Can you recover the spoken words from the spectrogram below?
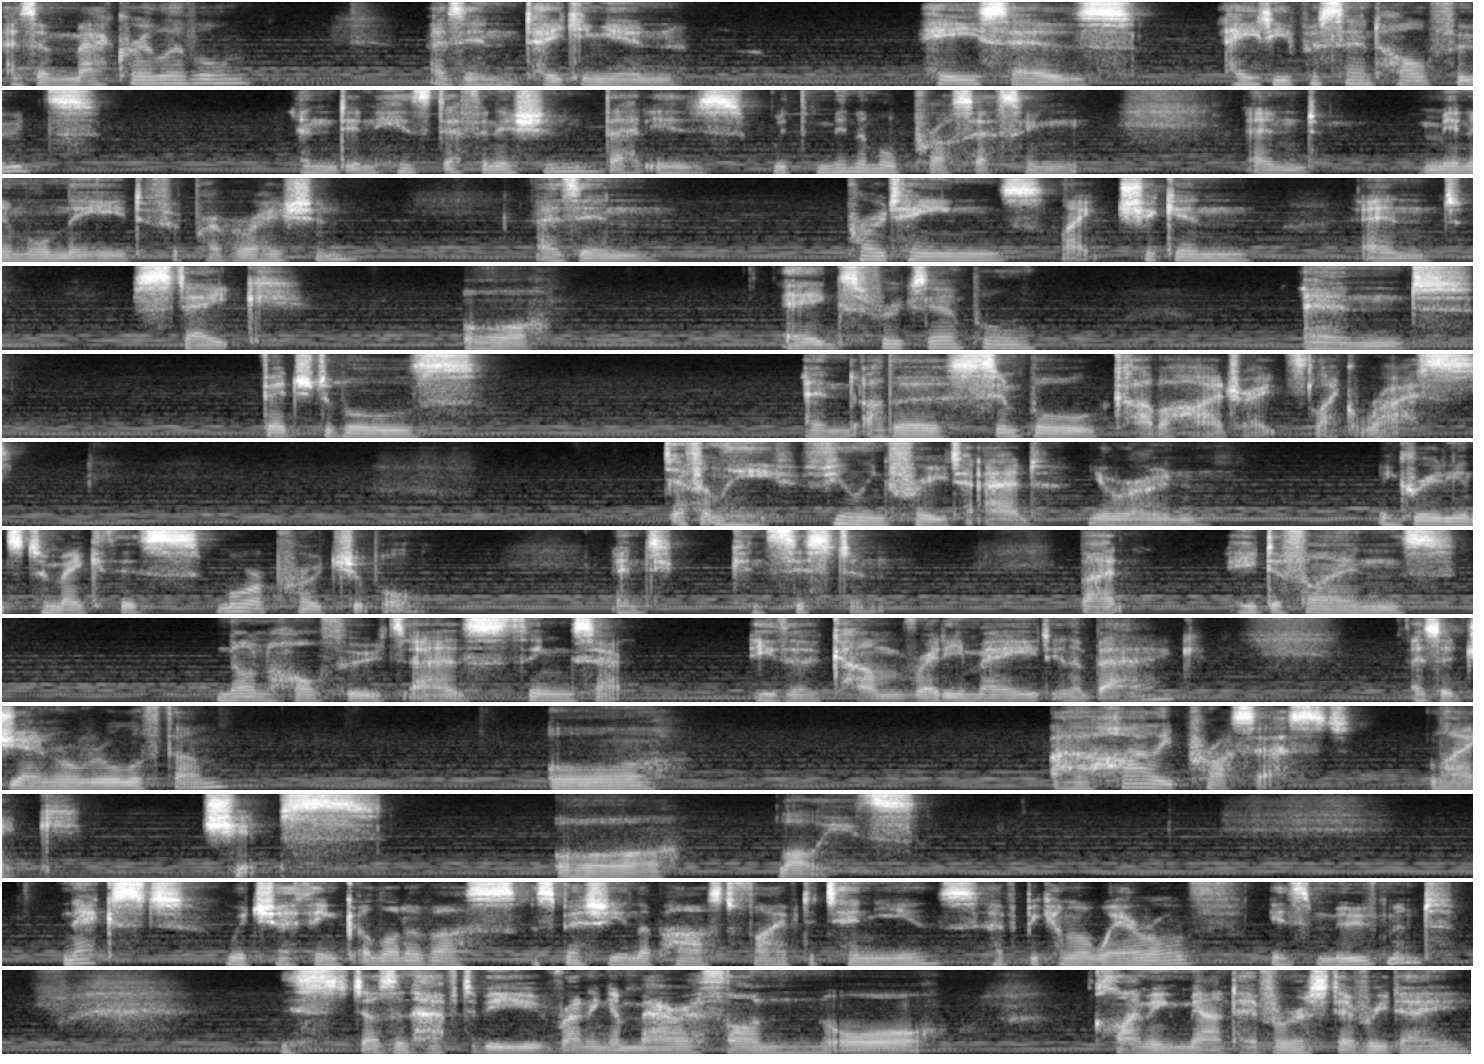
as a macro level, as in taking in, he says, 80% whole foods and in his definition, that is with minimal processing and minimal need for preparation, as in proteins like chicken and steak or eggs, for example, and vegetables and other simple carbohydrates like rice. Definitely feeling free to add your own ingredients to make this more approachable and consistent. But he defines non whole foods as things that either come ready made in a bag, as a general rule of thumb, or are highly processed, like chips or lollies. Next, which I think a lot of us, especially in the past five to ten years, have become aware of, is movement. This doesn't have to be running a marathon or climbing Mount Everest every day.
